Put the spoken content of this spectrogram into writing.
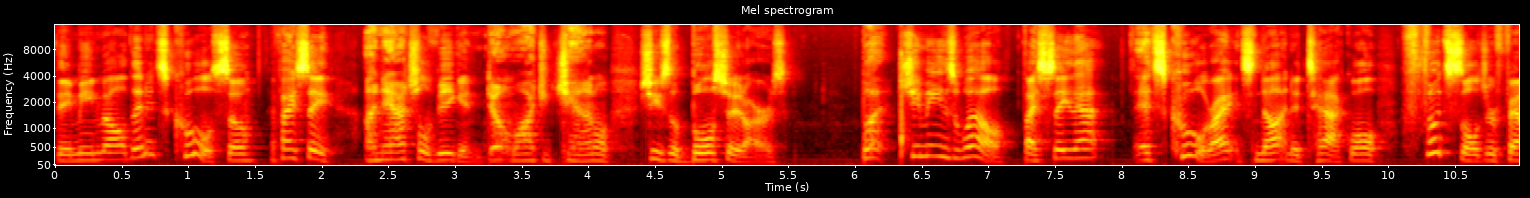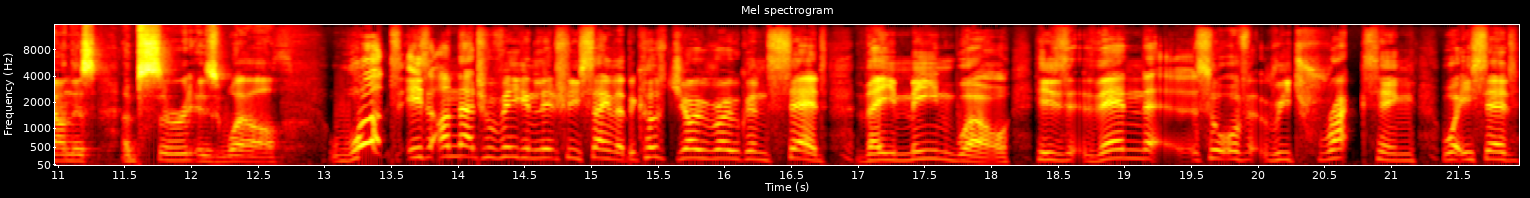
they mean well, then it's cool. So, if I say Unnatural Vegan, don't watch your channel, she's a bullshit artist, but she means well. If I say that, it's cool, right? It's not an attack. Well, Foot Soldier found this absurd as well. What is Unnatural Vegan literally saying that because Joe Rogan said they mean well, he's then uh, sort of retracting what he said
